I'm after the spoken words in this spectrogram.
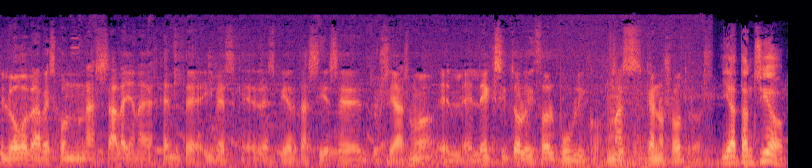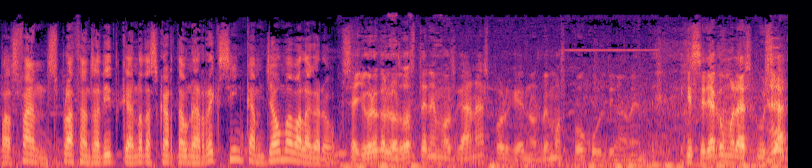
Y luego la ves con una sala llena de gente y ves que despierta así ese entusiasmo, el, el éxito lo hizo el público, más sí, sí. que nosotros. I atenció, pels fans, Plaza ens ha dit que no descarta una Rec 5 amb Jaume Balagueró. O sea, yo creo que los dos tenemos ganas porque nos vemos poco últimamente. Y sería como la excusa,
